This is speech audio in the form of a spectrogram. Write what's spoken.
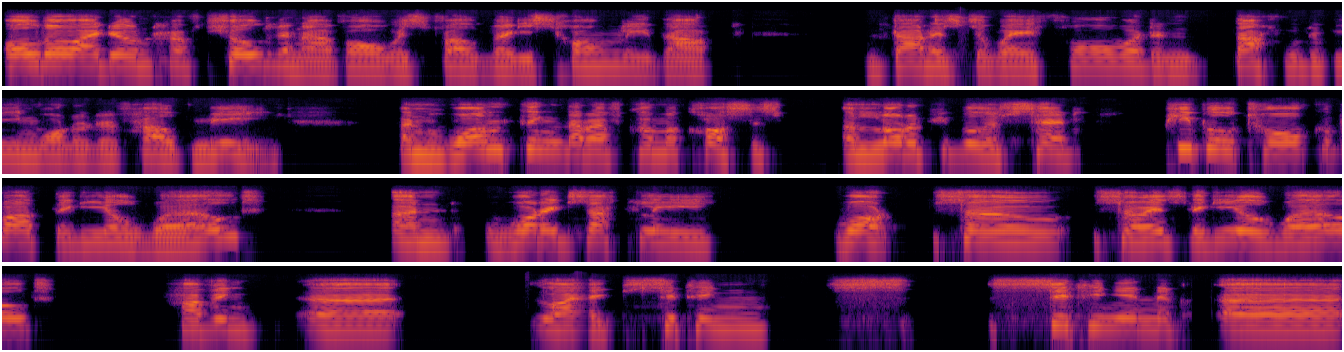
although I don't have children, I've always felt very strongly that that is the way forward and that would have been what would have helped me. And one thing that I've come across is a lot of people have said people talk about the real world and what exactly what so so is the real world having uh, like sitting sitting in uh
